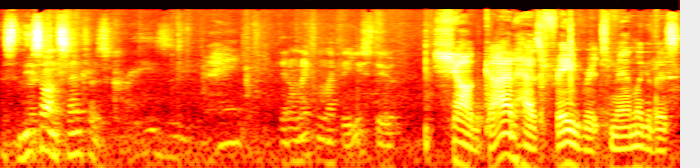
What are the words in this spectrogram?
This Nissan Sentra is crazy. Right? They don't make them like they used to. Yo, God has favorites, man. Look at this.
